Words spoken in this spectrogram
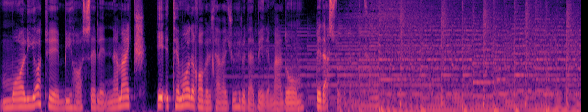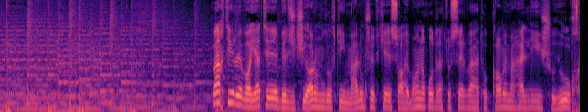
مالیات بیحاصل نمک اعتماد قابل توجهی رو در بین مردم به دست آورده بود. وقتی روایت بلژیکی ها رو می‌گفتیم معلوم شد که صاحبان قدرت و ثروت حکام محلی شیوخ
